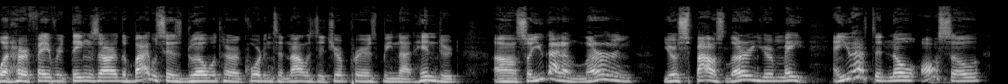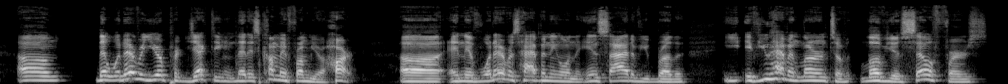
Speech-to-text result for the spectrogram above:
what her favorite things are. The Bible says, "Dwell with her according to knowledge, that your prayers be not hindered." Uh, so you got to learn your spouse, learn your mate, and you have to know also um, that whatever you're projecting that is coming from your heart. Uh, and if whatever's happening on the inside of you, brother, if you haven't learned to love yourself first,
